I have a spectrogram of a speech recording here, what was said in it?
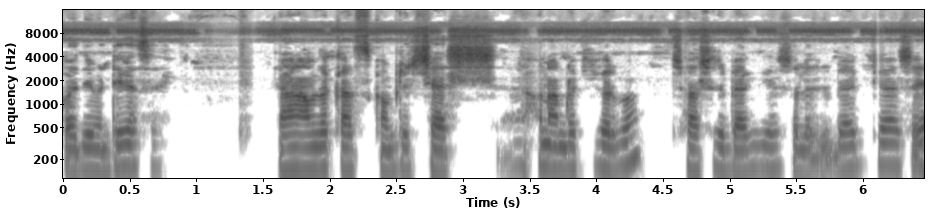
করে দিবেন, ঠিক আছে? এখন আমাদের কাজ কমপ্লিট শেষ। এখন আমরা কি করব? সরাসরি ব্যাগ দিয়ে চলে যাব ব্যাগ দিয়ে আসে,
